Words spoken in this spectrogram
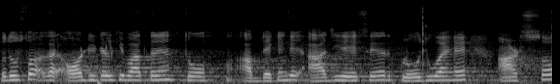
तो दोस्तों, अगर और डिटेल की बात करें तो आप देखेंगे आज ये शेयर क्लोज हुआ है आठ सौ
